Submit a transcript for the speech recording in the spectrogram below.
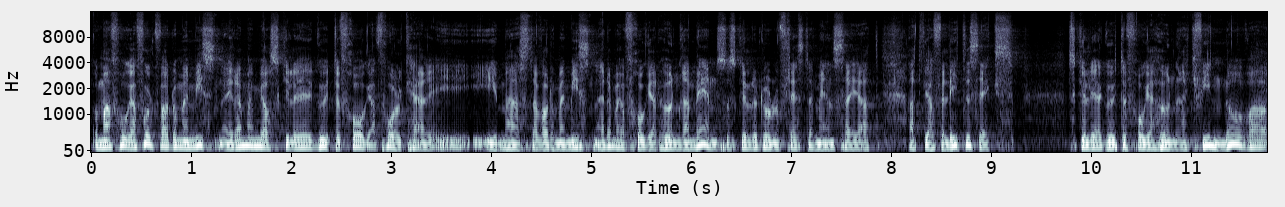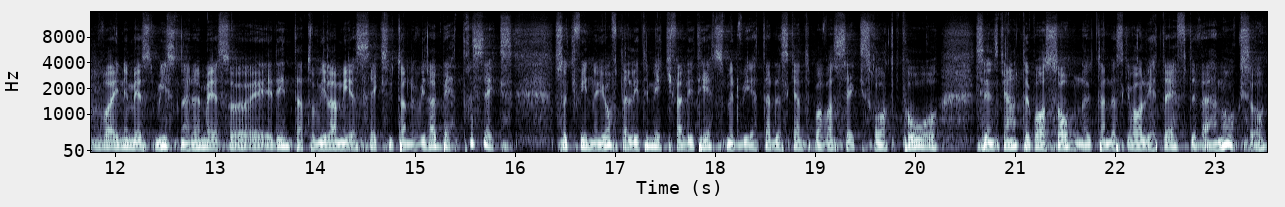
om man frågar folk vad de är missnöjda med, om jag skulle gå ut och fråga folk här i, i Märsta vad de är missnöjda med och frågade hundra män så skulle då de flesta män säga att, att vi har för lite sex. Skulle jag gå ut och fråga hundra kvinnor vad, vad är ni mest missnöjda med så är det inte att de vill ha mer sex utan de vill ha bättre sex. Så kvinnor är ofta lite mer kvalitetsmedvetna. Det ska inte bara vara sex rakt på. Och sen ska det inte bara somna utan det ska vara lite eftervärme också.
